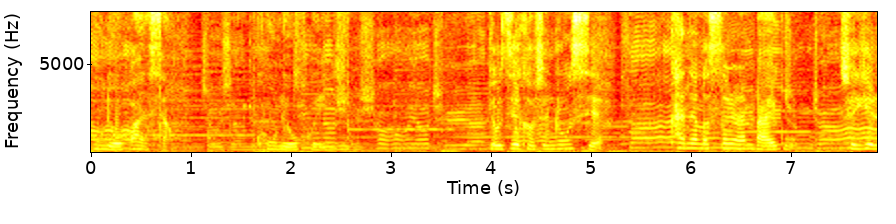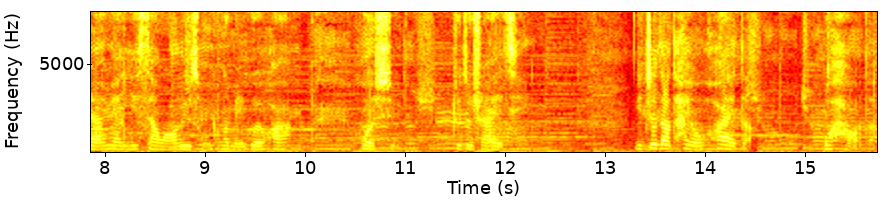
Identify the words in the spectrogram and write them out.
空留幻想。空留回忆。有迹可循中写，看见了森然白骨，却依然愿意向往绿丛中的玫瑰花。或许这就是爱情。你知道他有坏的、不好的，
